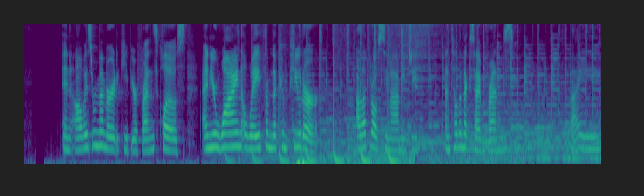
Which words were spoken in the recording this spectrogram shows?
And always remember to keep your friends close and your wine away from the computer. Alla prossima, amici. Until the next time, friends. Bye.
